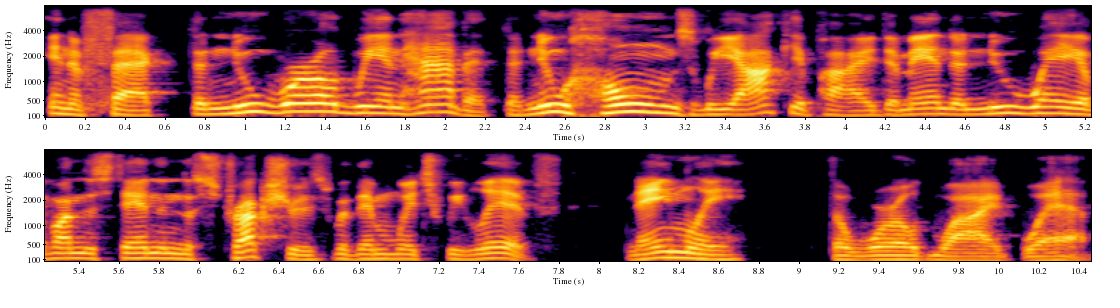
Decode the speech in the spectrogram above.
in effect, the new world we inhabit, the new homes we occupy, demand a new way of understanding the structures within which we live, namely the World Wide Web.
